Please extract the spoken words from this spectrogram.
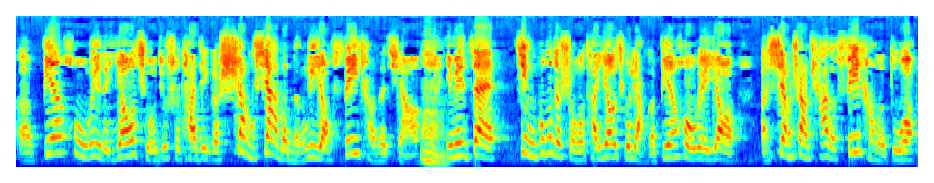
呃边后卫的要求就是他这个上下的能力要非常的强。嗯，因为在进攻的时候，他要求两个边后卫要呃向上插的非常的多，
